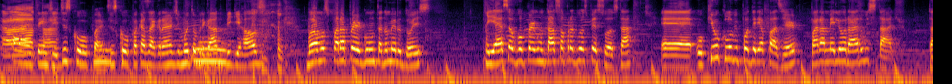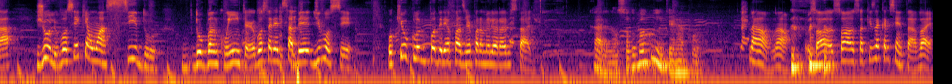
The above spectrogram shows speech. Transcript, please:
Ah, Ah, entendi. tá. Desculpa, desculpa, Casagrande. Muito obrigado, Big House. Vamos para a pergunta número 2. E essa eu vou perguntar só para duas pessoas, tá? É, o que o clube poderia fazer para melhorar o estádio, tá? Júlio, você que é um assíduo do Banco Inter, eu gostaria de saber de você. O que o clube poderia fazer para melhorar o estádio? Cara, não só do Banco Inter, né, pô? Não, não. Eu só, eu só, eu só quis acrescentar, vai.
